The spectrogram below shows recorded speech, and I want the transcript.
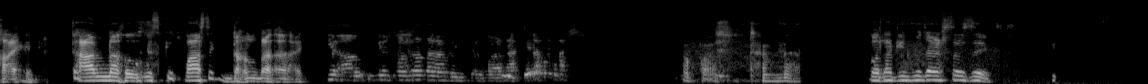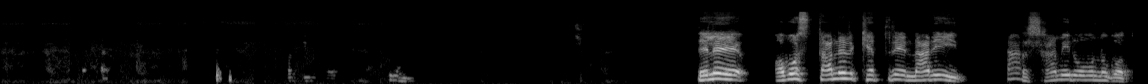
है कार ना हो उसके पास एक डंडा है ঠান্ডা কথা কি আসতেছে? তাহলে অবস্থানের ক্ষেত্রে নারী তার স্বামীর অনুগত।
